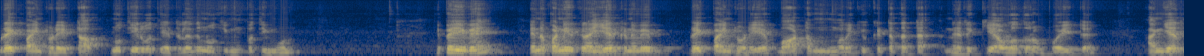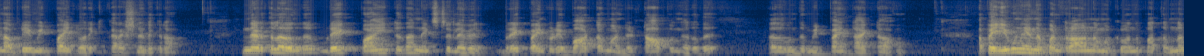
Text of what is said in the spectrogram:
பிரேக் பாயிண்ட்டோடைய டாப் நூற்றி இருபத்தி எட்டுலேருந்து நூற்றி முப்பத்தி மூணு. இப்போ இவன் என்ன பண்ணியிருக்கிறான்? ஏற்கனவே பிரேக் பாயிண்ட்டோடைய பாட்டம் வரைக்கும் கிட்டத்தட்ட நெருக்கி அவ்வளோ தூரம் போயிட்டு அங்கேருந்து அப்படியே மிட் பாயிண்ட் வரைக்கும் கரெக்ஷன் எடுக்கிறான். இந்த இடத்துல வந்து பிரேக் பாயிண்ட் தான் நெக்ஸ்ட் லெவல் பிரேக் பாயிண்ட்டுடைய பாட்டம் அண்ட் டாப்புங்கிறது அது வந்து மிட் பாயிண்ட் ஆக்ட் ஆகும். அப்போ இவனு என்ன பண்ணுறான் நமக்கு வந்து பார்த்தோம்னா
